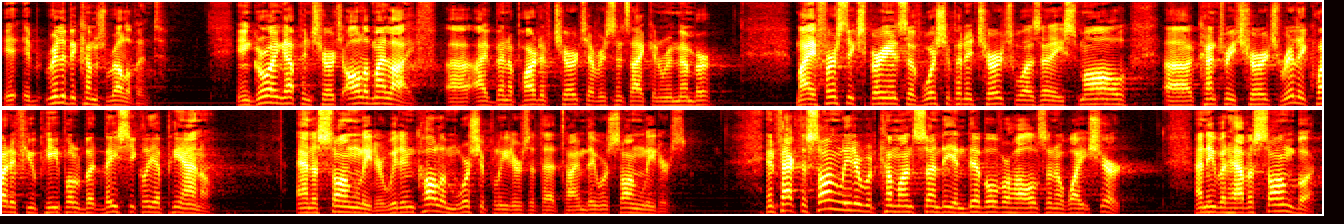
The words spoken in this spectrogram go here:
it, it really becomes relevant. In growing up in church all of my life, uh, I've been a part of church ever since I can remember. My first experience of worship in a church was a small uh, country church, really quite a few people, but basically a piano and a song leader. We didn't call them worship leaders at that time, they were song leaders. In fact, the song leader would come on Sunday in bib overalls and a white shirt, and he would have a songbook,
